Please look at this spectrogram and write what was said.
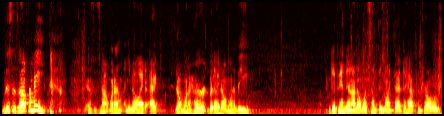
this is not for me. This is not what I'm. You know, I, I don't want to hurt, but I don't want to be dependent. I don't want something like that to have control of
